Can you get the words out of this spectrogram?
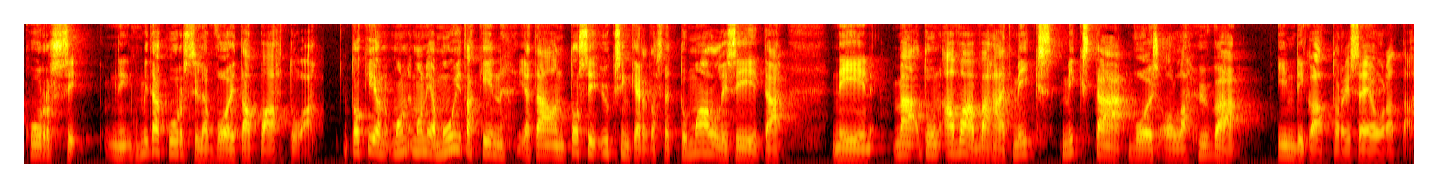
kurssi, niin kuin mitä kurssille voi tapahtua. Toki on monia muitakin, ja tämä on tosi yksinkertaistettu malli siitä, niin mä tuun avaan vähän, että miksi, miksi tämä voisi olla hyvä indikaattori seurata.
